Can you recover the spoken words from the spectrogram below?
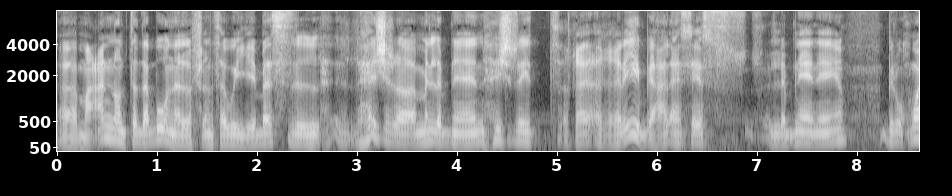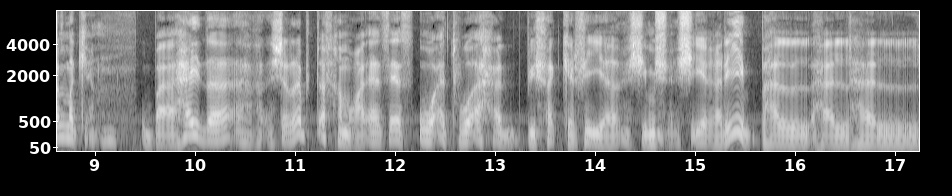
آه، مع إنه انتدبونا للفرنسويه بس الهجرة من لبنان هجرة غريبة. على أساس اللبناني بيروح وين ما كان. هيدا جربت أفهمه. على أساس وقت واحد بيفكر فيها شيء مش شيء غريب. هال هال هال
